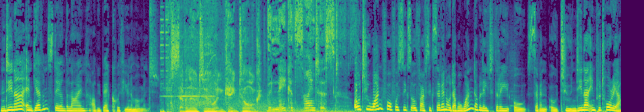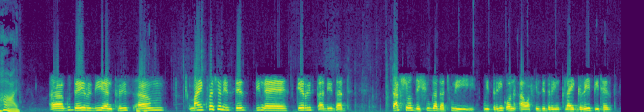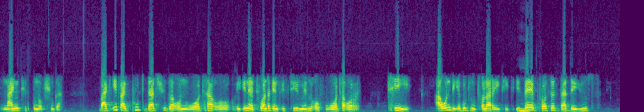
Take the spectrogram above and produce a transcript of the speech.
Ndina and Gavin, stay on the line. I'll be back with you in a moment. 702 and Cape Talk. The Naked Scientist. 021 446 0567 or 0702. Ndina in Pretoria, hi. Uh, good day, Rudy and Chris. Mm-hmm. Um, my question is there's been a scary study that that shows the sugar that we, we drink on our fizzy drink, like grape, it has nine teaspoons of sugar. But if I put that sugar on water or in a 250 ml of water or tea, I won't be able to tolerate it. Is mm. there a process that they use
